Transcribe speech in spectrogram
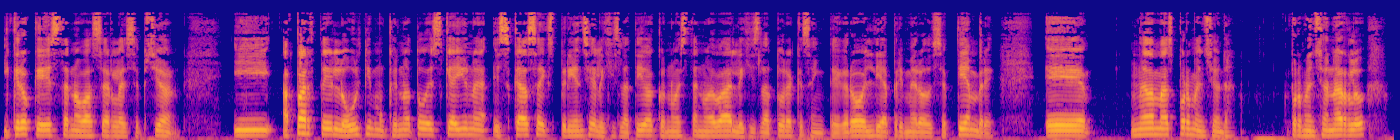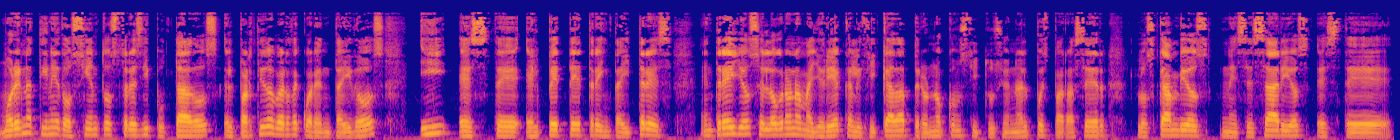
y creo que esta no va a ser la excepción. Y aparte, lo último que noto es que hay una escasa experiencia legislativa con esta nueva legislatura que se integró el día primero de septiembre. Eh, Nada más por mencionar. Por mencionarlo, Morena tiene 203 diputados, el Partido Verde 42 y este el PT 33. Entre ellos se logra una mayoría calificada pero no constitucional pues para hacer los cambios necesarios este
